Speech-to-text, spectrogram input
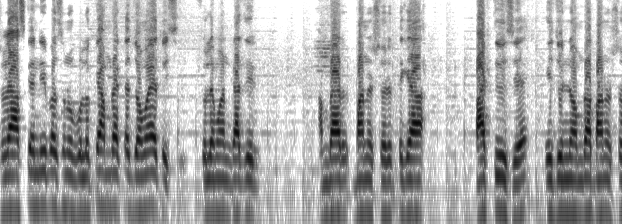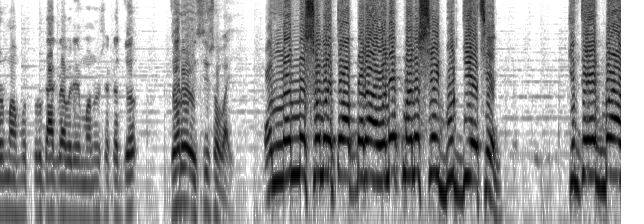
আসলে আজকের নির্বাচন উপলক্ষে আমরা একটা জমায়েত হয়েছি। সুলেমান গাজীর আমরা বানেশ্বরের থেকে প্রার্থী হয়েছে। এই জন্য আমরা বানেশ্বর মাহমুদপুর গাগরাবাড়ির মানুষ একটা জ- জড়ো হয়েছি সবাই। অন্যান্য সময় তো আপনারা অনেক মানুষই ভোট দিয়েছেন। কিন্তু একবার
